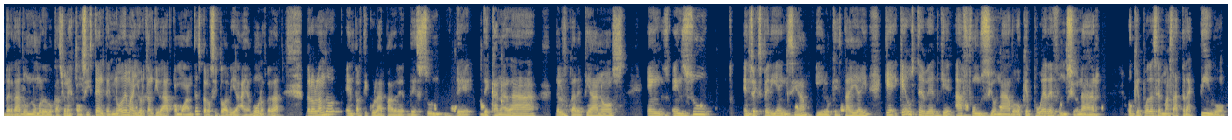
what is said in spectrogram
¿verdad? Un número de vocaciones consistentes, no de mayor cantidad como antes, pero sí todavía hay algunos, ¿verdad? Pero hablando en particular, padre, de, su, de, de Canadá, de los claretianos, en, en, su, en su experiencia y lo que está ahí, ahí ¿qué, ¿qué usted ve que ha funcionado o que puede funcionar o que puede ser más atractivo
